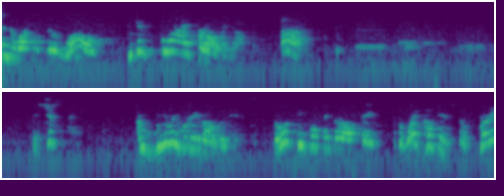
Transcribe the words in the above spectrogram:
addition to walking through walls, you can fly for all we know. Ugh! It's just, I'm really worried about Lucas. Those people think they're all safe, but the white pumpkin is still running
